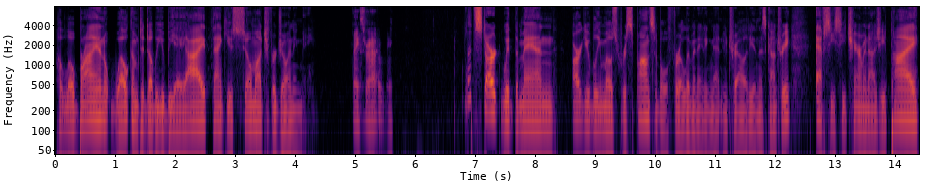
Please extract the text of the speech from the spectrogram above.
Hello, Brian. Welcome to WBAI. Thank you so much for joining me. Thanks for having me. Let's start with the man arguably most responsible for eliminating net neutrality in this country, FCC Chairman Ajit Pai.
